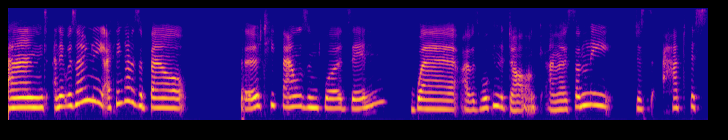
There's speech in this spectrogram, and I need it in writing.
and and it was only i think i was about 30,000 words in where i was walking the dog and i suddenly just had this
